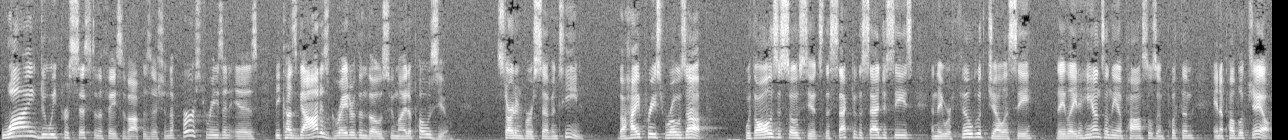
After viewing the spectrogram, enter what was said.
Why do we persist in the face of opposition? The first reason is because God is greater than those who might oppose you. Start in verse 17. The high priest rose up with all his associates, the sect of the Sadducees, and they were filled with jealousy they laid hands on the apostles and put them in a public jail.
